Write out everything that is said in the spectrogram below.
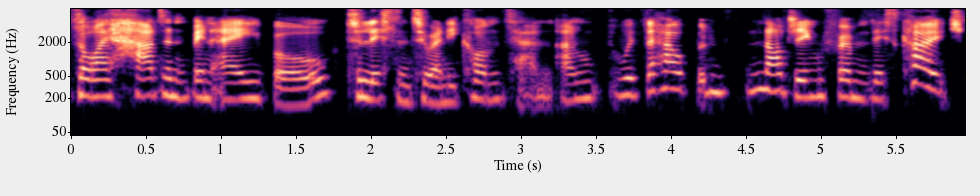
So I hadn't been able to listen to any content. And with the help and nudging from this coach,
